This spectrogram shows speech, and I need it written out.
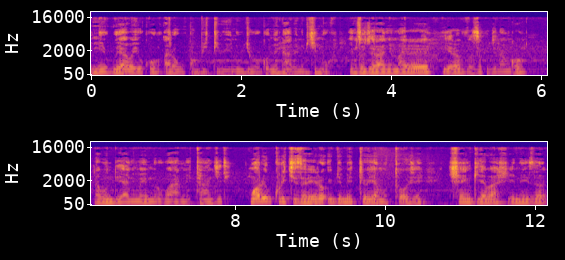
intego yabo yuko ari ugukubita ibintu by'ubugome nta bintu by'impuhwe. Inzogera ya nyuma rero yaravuze kugira ngo rawundi ya nyuma y'umurwano itangire. Nk'uwari gukurikiza rero ibyo metero yamutoje Cheng yabashije neza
